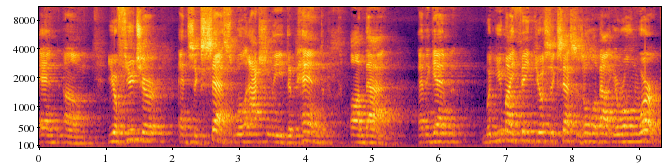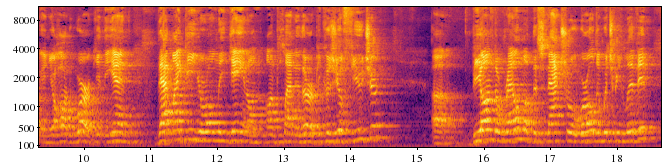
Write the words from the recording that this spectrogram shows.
and um, your future and success will actually depend on that. And again, what you might think your success is all about your own work and your hard work, in the end, that might be your only gain on, on planet Earth because your future, uh, beyond the realm of this natural world in which we live in,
